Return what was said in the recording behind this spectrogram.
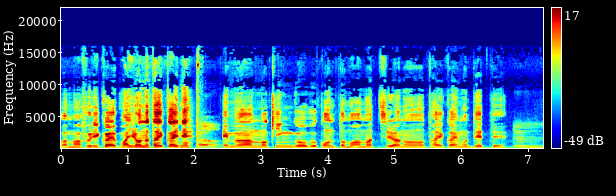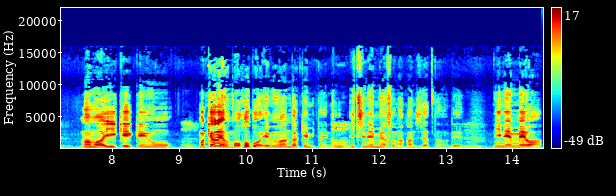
まあ、まあ、振り返れば、まあ、いろんな大会ね、うん。M1 もキングオブコントもアマチュアの大会も出て、うんまあまあいい経験を、うん。まあ去年はもうほぼ M1 だけみたいな、うん。1年目はそんな感じだったので、うん。2年目は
